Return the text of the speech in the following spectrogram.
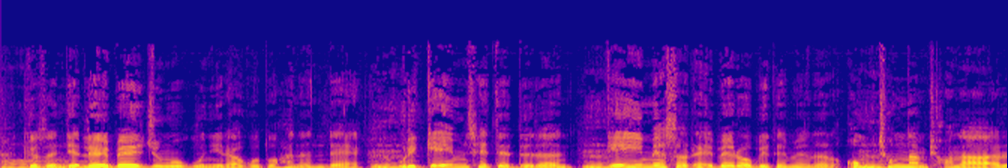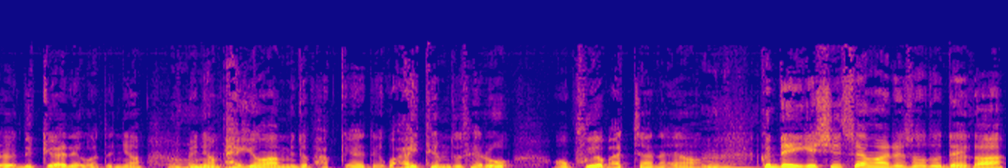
어. 그래서 이제 레벨 증후군이라고도 하는데 네. 우리 게임 세대들은 네. 게임에서 레벨업이 되면은 엄청난 변화를 느껴야 되거든요. 어. 왜냐하면 배경화면도 바뀌어야 되고 아이템도 새로 어, 부여받잖아요. 근데 이게 실생활에서도 내가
